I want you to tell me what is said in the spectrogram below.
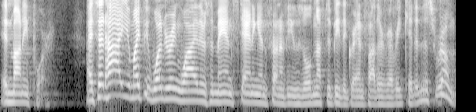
in Manipur. I said, Hi, you might be wondering why there's a man standing in front of you who's old enough to be the grandfather of every kid in this room.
